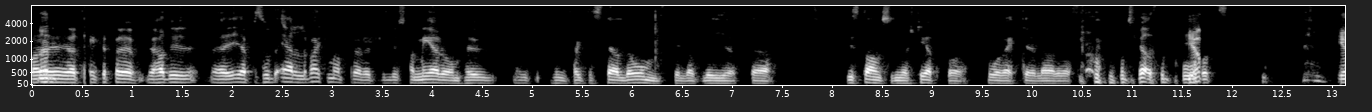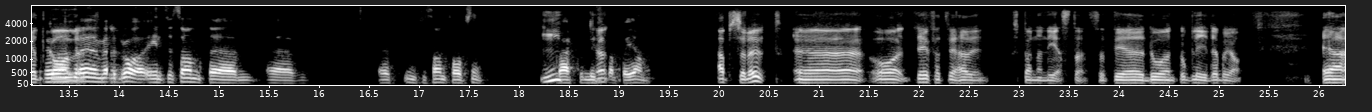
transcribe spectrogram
men... Jag tänkte på det, vi hade ju, i episod 11 kan man för övrigt lyssna mer om hur, hur, vi faktiskt ställde om till att bli ett uh, distansuniversitet på två veckor eller vad det var för något vi hade på yep. oss. Helt galet. Det är en väldigt bra, intressant, äh, ett intressant avsnitt. Mm. Värt att lyssna ja. på igen. Absolut. Uh, och det är för att vi har spännande gäster, så det, då, då blir det bra. Uh,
